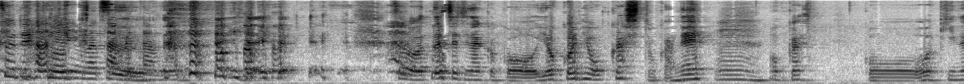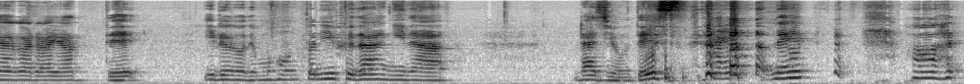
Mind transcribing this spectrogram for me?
それで今食べたんだいやいや。そう、私たちなんかこう、横にお菓子とかね、うん。お菓子、こう、置きながらやっているので、もう本当に普段着なラジオです。は ね。はい。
